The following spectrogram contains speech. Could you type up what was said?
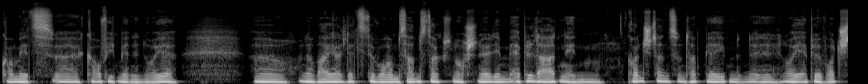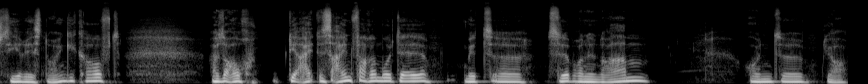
komm, jetzt äh, kaufe ich mir eine neue. Äh, und dann war ich halt letzte Woche am Samstag noch schnell im Apple-Laden in Konstanz und habe mir eben eine neue Apple Watch Series 9 gekauft. Also auch die, das einfache Modell mit äh, silbernen Rahmen. Und äh, ja,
